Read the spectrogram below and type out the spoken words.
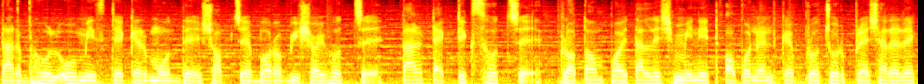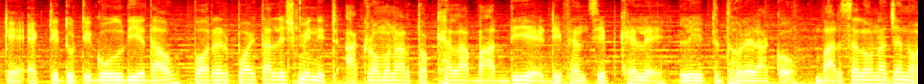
তার ভুল ও মিস্টেকের মধ্যে সবচেয়ে বড় বিষয় হচ্ছে, তার ট্যাকটিক্স হচ্ছে, প্রথম পঁয়তাল্লিশ মিনিট অপোনেন্টকে প্রচুর প্রেসারে রেখে একটি দুটি গোল দিয়ে দাও। পরের পঁয়তাল্লিশ মিনিট আক্রমণাত্মক খেলা বাদ দিয়ে ডিফেন্সিভ খেলে লিড ধরে রাখো। বার্সেলোনা যেন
